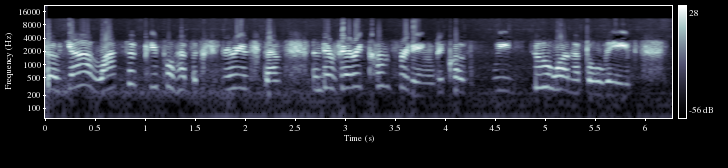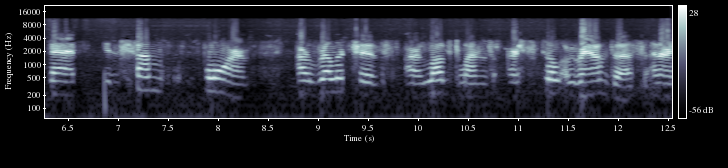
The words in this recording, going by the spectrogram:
So yeah, lots of people have experienced them, and they're very comforting because we do want to believe that in some form, our relatives, our loved ones are still around us and are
